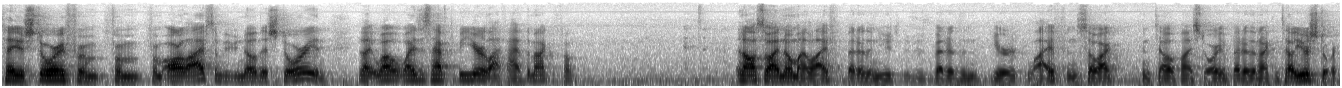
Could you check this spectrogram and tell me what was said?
Tell you a story from, from, from our life. Some of you know this story, and you're like, well, why does this have to be your life? I have the microphone. And also, I know my life better than you, better than your life, and so I can tell my story better than I can tell your story.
